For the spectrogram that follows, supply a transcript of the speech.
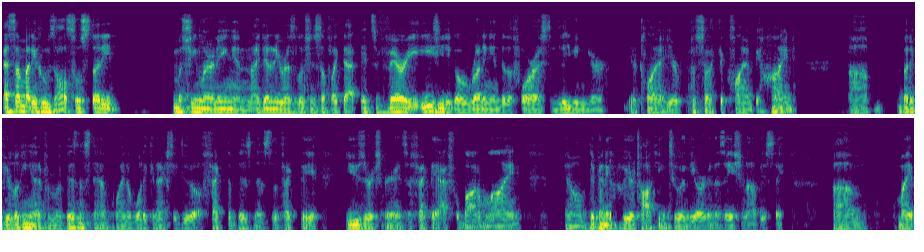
as somebody who's also studied machine learning and identity resolution stuff like that, it's very easy to go running into the forest and leaving your your client, your prospective client behind. Um, but if you're looking at it from a business standpoint of what it can actually do to affect the business, affect the user experience, affect the actual bottom line, you know, depending on who you're talking to in the organization, obviously. Um, my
